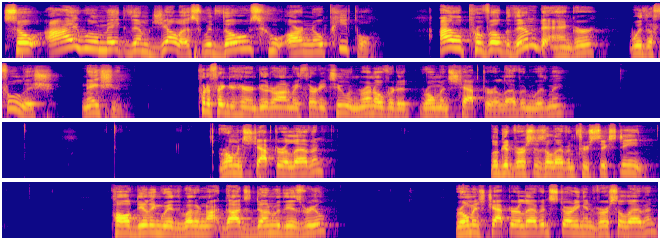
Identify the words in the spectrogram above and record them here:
so I will make them jealous with those who are no people. I will provoke them to anger with a foolish nation. Put a finger here in Deuteronomy 32 and run over to Romans chapter 11 with me. Romans chapter 11. Look at verses 11 through 16. Paul dealing with whether or not God's done with Israel. Romans chapter 11, starting in verse 11.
